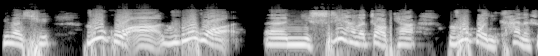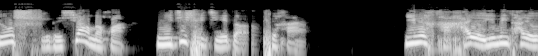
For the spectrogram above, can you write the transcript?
有点虚。如果啊，如果嗯，你实际上的照片，如果你看的是有水的像的话，你继续解表去寒。因为还还有，因为他有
